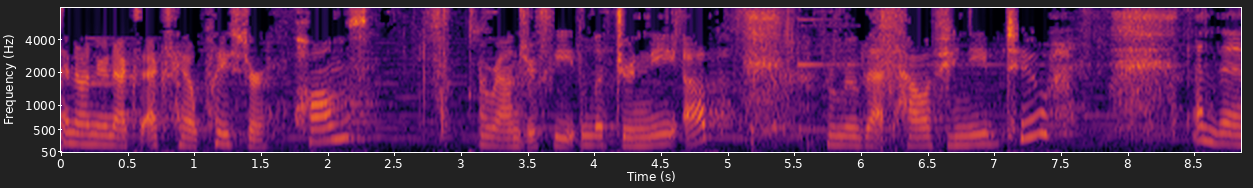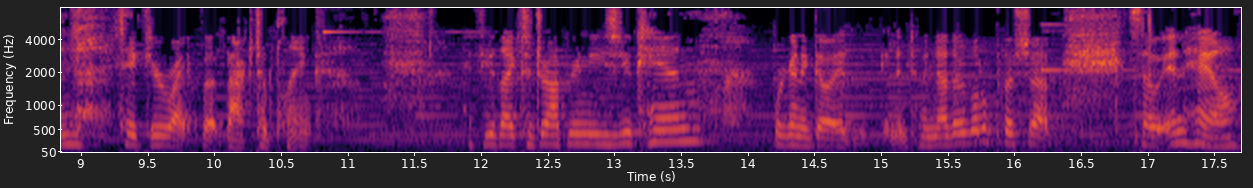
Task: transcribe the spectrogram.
and on your next exhale, place your palms around your feet. Lift your knee up. Remove that towel if you need to. And then take your right foot back to plank. If you'd like to drop your knees, you can. We're going to go ahead and get into another little push up. So inhale,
